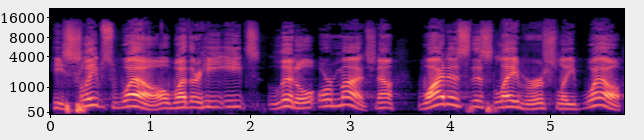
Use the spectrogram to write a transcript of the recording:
he sleeps well whether he eats little or much. Now, why does this laborer sleep well?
